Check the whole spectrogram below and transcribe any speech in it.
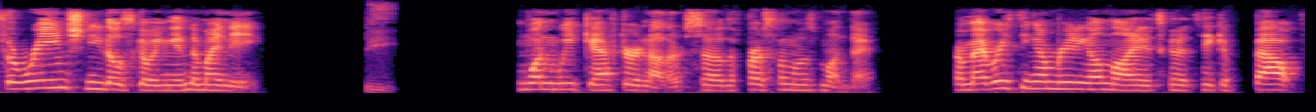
three inch needles going into my knee. One week after another. So the first one was Monday. From everything I'm reading online, it's going to take about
